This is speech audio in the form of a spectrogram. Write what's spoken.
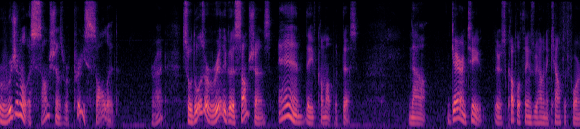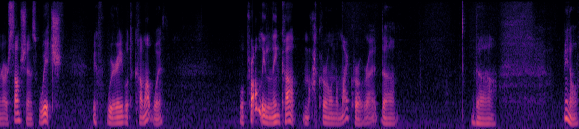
original assumptions were pretty solid right? So those are really good assumptions and they've come up with this. Now guarantee there's a couple of things we haven't accounted for in our assumptions which if we're able to come up with we'll probably link up macro and the micro right? The the you know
